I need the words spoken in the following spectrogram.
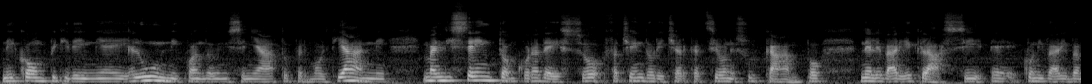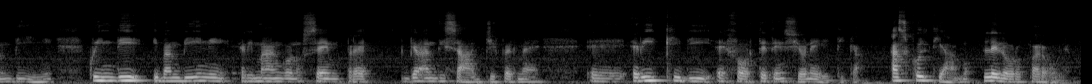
nei compiti dei miei alunni quando ho insegnato per molti anni, ma li sento ancora adesso facendo ricercazione sul campo nelle varie classi eh, con i vari bambini. Quindi i bambini rimangono sempre grandi saggi per me, eh, ricchi di eh, forte tensione etica. Ascoltiamo le loro parole.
